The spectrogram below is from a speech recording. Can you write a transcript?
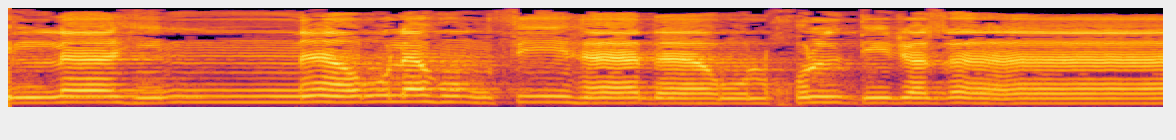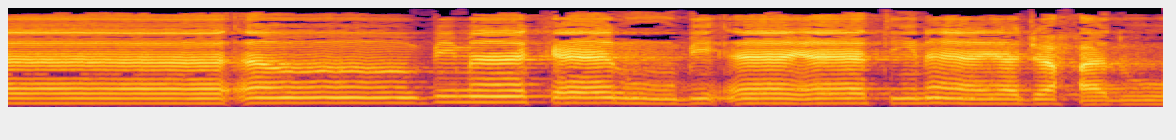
اللَّهِ النَّارُ لَهُمْ فِيهَا دَارُ الْخُلْدِ جَزَاءً بِمَا كَانُوا بِآيَاتِنَا يَجْحَدُونَ.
